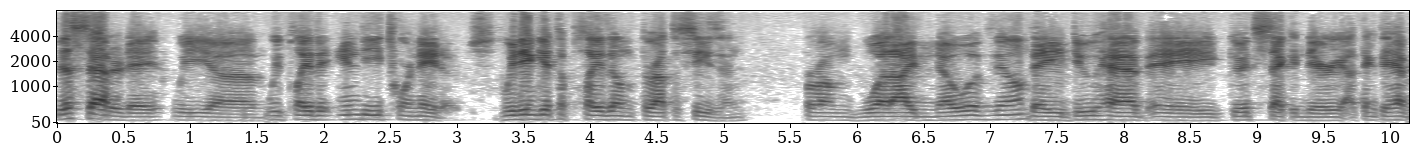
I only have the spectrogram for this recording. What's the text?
this Saturday we uh, we play the Indy Tornadoes. We didn't get to play them throughout the season. From what I know of them, they do have a good secondary. I think they have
